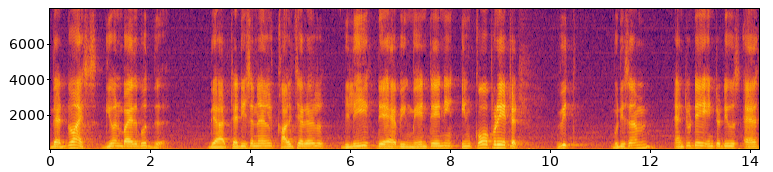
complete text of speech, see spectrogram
the advice given by the Buddha. Their traditional, cultural belief they have been maintaining, incorporated with Buddhism and today introduced as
